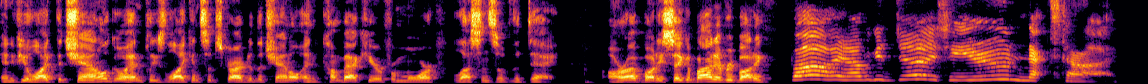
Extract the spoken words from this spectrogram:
And if you like the channel, go ahead and please like and subscribe to the channel and come back here for more lessons of the day. All right, buddy. Say goodbye to everybody. Bye. Have a good day. See you next time.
